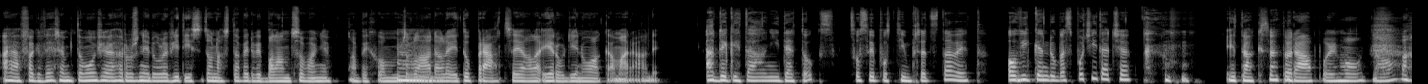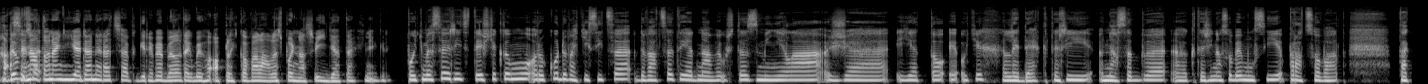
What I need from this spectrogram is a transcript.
a já fakt věřím tomu, že je hrozně důležité si to nastavit vybalancovaně, abychom mm. zvládali i tu práci, ale i rodinu a kamarády. A digitální detox? Co si pod tím představit? O víkendu bez počítače? I tak se to dá pojmout. No. Dobře. Asi na to není jeden recept, kdyby byl, tak bych ho aplikovala alespoň na svých dětech někdy. Pojďme si říct ještě k tomu roku 2021. Vy už jste zmínila, že je to i o těch lidech, kteří na, sebe, kteří na sobě musí pracovat. Tak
